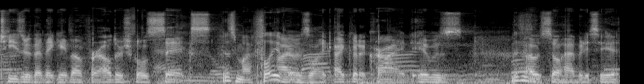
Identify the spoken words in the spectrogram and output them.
teaser that they gave out for Elder Scrolls Six, this is my flavor. I was like I could have cried. It was I was so happy to see it.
